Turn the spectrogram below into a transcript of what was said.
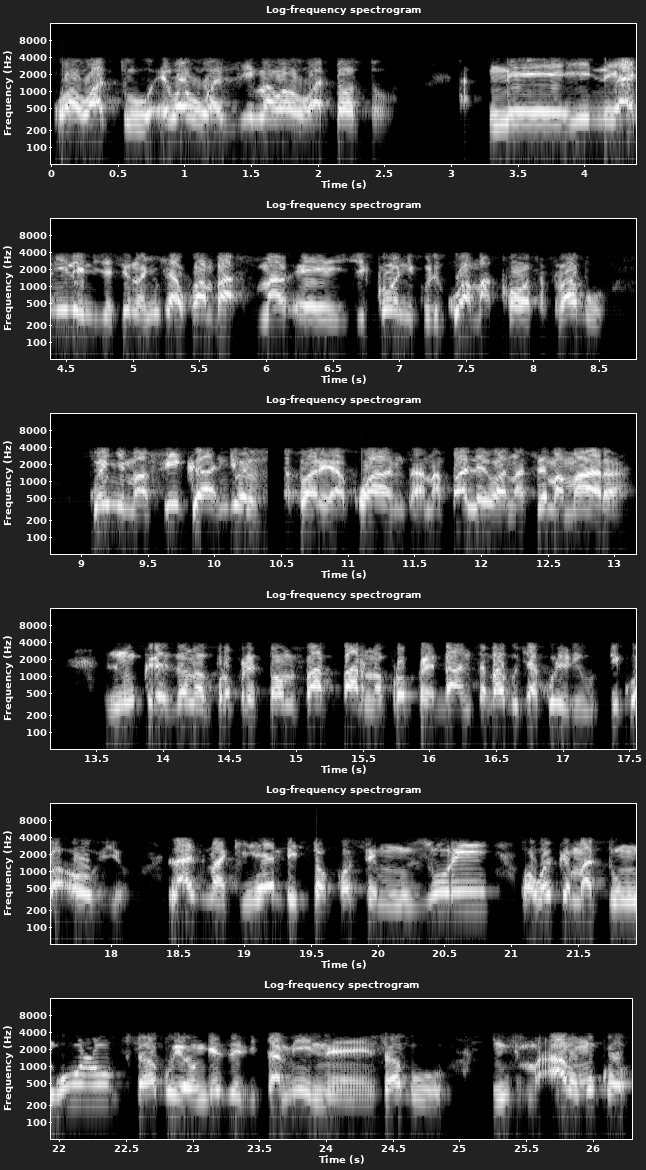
kwa watu e, wao wazima wao watoto. Ni, ni yani ile indigestion inaonyesha kwamba e, jikoni kulikuwa makosa sababu kwenye mafika ndio laboratoire ya kwanza na pale wanasema mara nous creusons nos propres tombes par nos propres dents sababu chakula ilipikwa ovyo lazima kihembe tokote mzuri waweke matungulu sababu iongeze vitamine sababu amo muko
